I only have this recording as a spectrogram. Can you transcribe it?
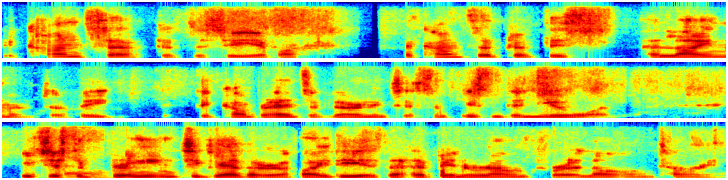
the concept of the CEFR, the concept of this alignment of the, the comprehensive learning system isn't a new one. It's just a bringing together of ideas that have been around for a long time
